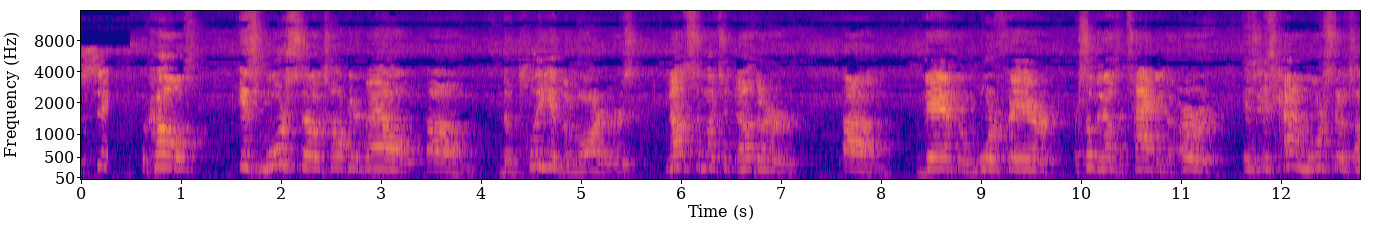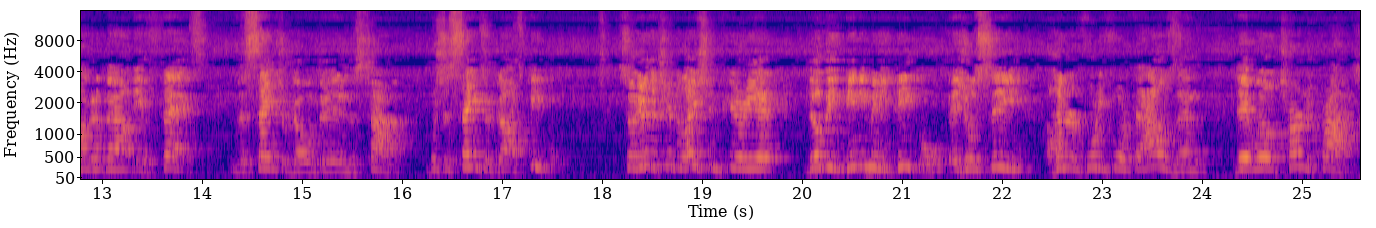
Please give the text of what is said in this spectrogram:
six because it's more so talking about um, the plea of the martyrs, not so much another um, death or warfare or something else attacking the earth. It's, it's kind of more so talking about the effects the saints are going through in this time, which the saints are God's people. So during the tribulation period, there'll be many, many people, as you'll see, 144,000 that will turn to Christ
